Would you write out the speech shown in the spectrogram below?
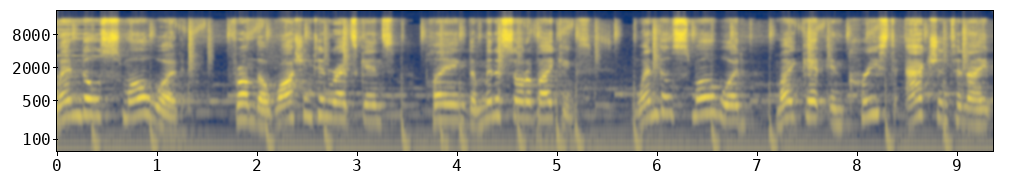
Wendell Smallwood from the Washington Redskins playing the Minnesota Vikings. Wendell Smallwood might get increased action tonight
